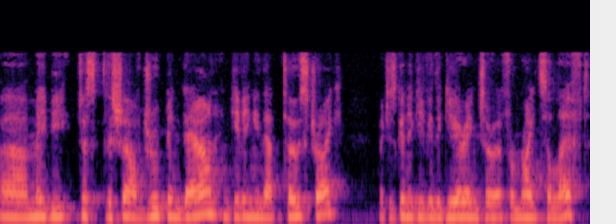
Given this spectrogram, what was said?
uh, maybe just the shaft drooping down and giving in that toe strike, which is going to give you the gearing to from right to left.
